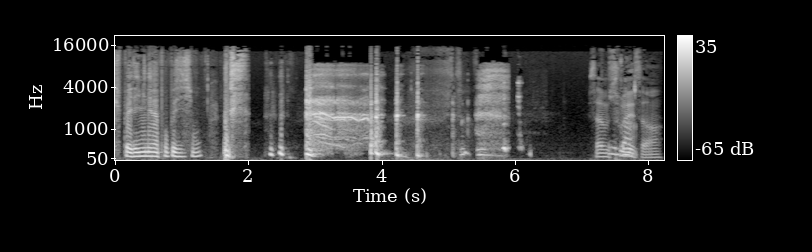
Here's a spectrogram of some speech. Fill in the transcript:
Je peux éliminer ma proposition. Ça va me saouler, ça. hein.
